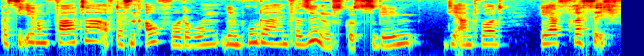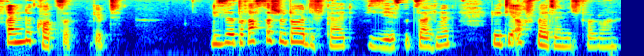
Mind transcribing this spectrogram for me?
dass sie ihrem Vater auf dessen Aufforderung, dem Bruder einen Versöhnungskuss zu geben, die Antwort Er fresse ich fremde Kotze gibt. Diese drastische Deutlichkeit, wie sie es bezeichnet, geht ihr auch später nicht verloren.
